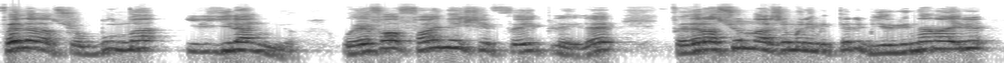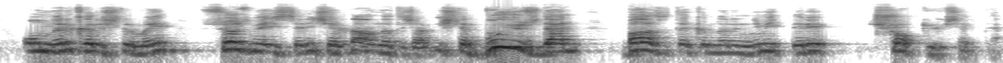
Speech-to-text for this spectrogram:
Federasyon bununla ilgilenmiyor. UEFA Financial Fair Play ile federasyonun harcama limitleri birbirinden ayrı. Onları karıştırmayın. Söz meclisleri içeride anlatacağım. İşte bu yüzden bazı takımların limitleri çok yüksekte.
